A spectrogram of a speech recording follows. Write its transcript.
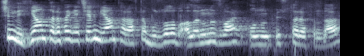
Şimdi yan tarafa geçelim. Yan tarafta buzdolabı alanımız var. Onun üst tarafında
